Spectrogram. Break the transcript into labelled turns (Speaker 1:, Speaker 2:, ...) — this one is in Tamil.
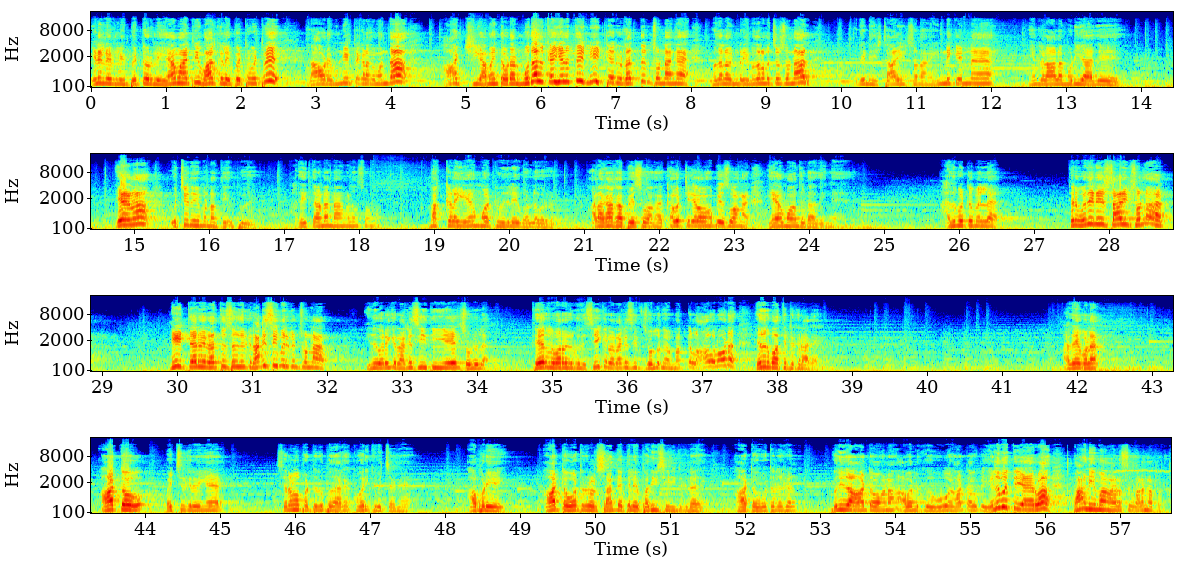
Speaker 1: இளைஞர்களையும் பெற்றோர்களையும் ஏமாற்றி வாக்குகளை பெற்றுவிட்டு திராவிட முன்னேற்ற கழகம் வந்தால் ஆட்சி அமைந்தவுடன் முதல் கையெழுத்து நீட் தேர்வு ரத்துன்னு சொன்னாங்க. முதல இன்றைய முதலமைச்சர் சொன்னால் உதயநிதி ஸ்டாலின் சொன்னாங்க இன்னைக்கு என்ன? எங்களால் முடியாது. ஏன்னா உச்சநீதிமன்றம் தீர்ப்பு. அதைத்தானே நாங்களும் சொன்னோம். மக்களை ஏமாற்றுவதிலே வல்லவர்கள். அழகாக பேசுவாங்க கவர்ச்சிகரமாக பேசுவாங்க. ஏமாந்துடாதீங்க. அது மட்டும் இல்லை திரு உதயநிதி ஸ்டாலின் சொன்னார் நீட் தேர்வை ரத்து செய்வதற்கு ரகசியம் இருக்குன்னு சொன்னார். இதுவரைக்கும் ரகசியத்தையே சொல்லல. தேர்தல் வர இருக்குது. சீக்கிரம் ரகசியத்தை சொல்லுங்க. மக்கள் ஆவலோட எதிர்பார்த்துட்டு இருக்கிறாங்க. அதே போல ஆட்டோ வச்சிருக்கிறவங்க சிரமப்பட்டு இருப்பதாக கோரிக்கை வச்சாங்க. அப்படி ஆட்டோ ஓட்டுநர்கள் சங்கத்தில் பதிவு செய்துட்டு இருக்கிற ஆட்டோ ஓட்டுநர்கள் புதிதாக ஆட்டோ வாங்கினா அவர்களுக்கு ஒவ்வொரு ஆட்டோவுக்கு எழுபத்தி ஐயாயிரம் ரூபா மானியமாக அரசு வழங்கப்படும்.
